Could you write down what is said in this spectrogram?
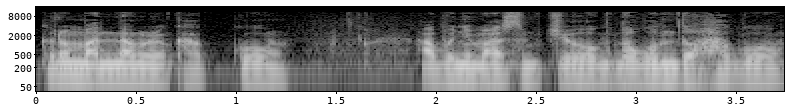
그런 만남을 갖고 아버님 말씀 쭉 녹음도 하고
